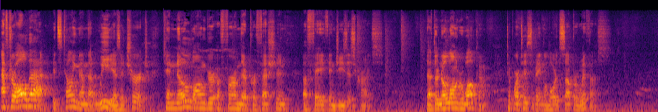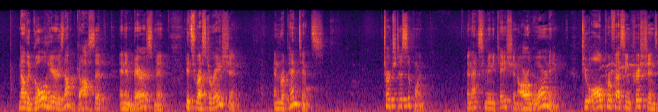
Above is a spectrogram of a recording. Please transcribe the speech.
After all that, it's telling them that we as a church can no longer affirm their profession of faith in Jesus Christ, that they're no longer welcome to participate in the Lord's Supper with us. Now, the goal here is not gossip and embarrassment, it's restoration and repentance. Church discipline and excommunication are a warning to all professing Christians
